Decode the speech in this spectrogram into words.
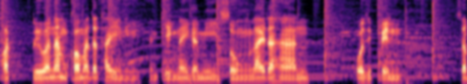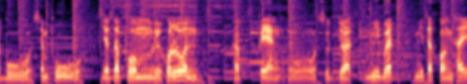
พอตหรือว่านำเขามาจากไทยนี่กางเกงในก็มีทรงไลายทหาร โอสิเป็นสบู่แชมพูยาสระผมหรือคโลนครับแป้งโอ้สุดยอดมีเบิดมีตะของไทย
